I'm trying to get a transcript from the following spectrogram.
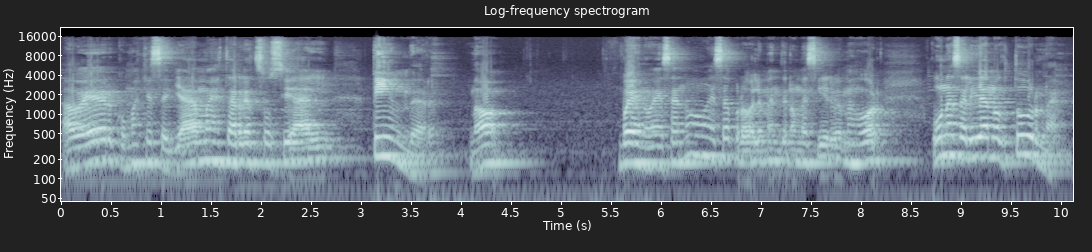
a ver, ¿cómo es que se llama esta red social? Tinder, ¿no? Bueno, esa no, esa probablemente no me sirve. Mejor una salida nocturna,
